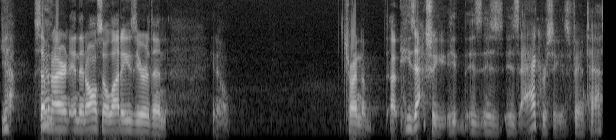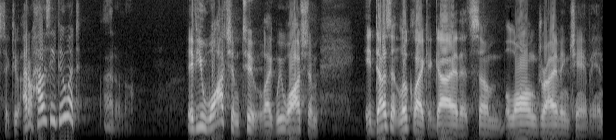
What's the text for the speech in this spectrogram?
Yeah, seven yeah. iron, and then also a lot easier than you know trying to. Uh, he's actually his his his accuracy is fantastic too. I don't. How does he do it? I don't know. If you watch him too, like we watched him, it doesn't look like a guy that's some long driving champion.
